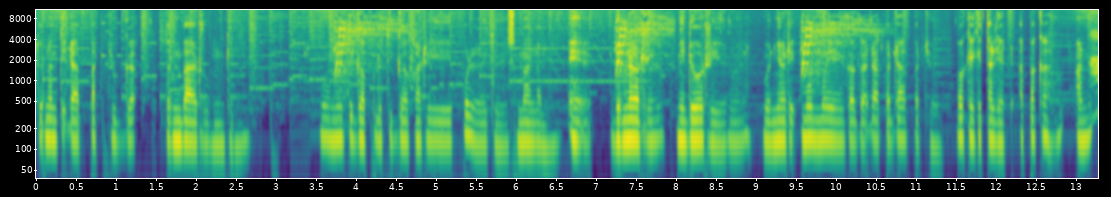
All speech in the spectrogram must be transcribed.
Itu nanti dapat juga dan baru mungkin. Oh, ini 33 kali full itu ya, semalam. Eh bener Midori. Gue nyari momoy kagak dapat dapat cuy. Oke kita lihat apakah anu oh.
